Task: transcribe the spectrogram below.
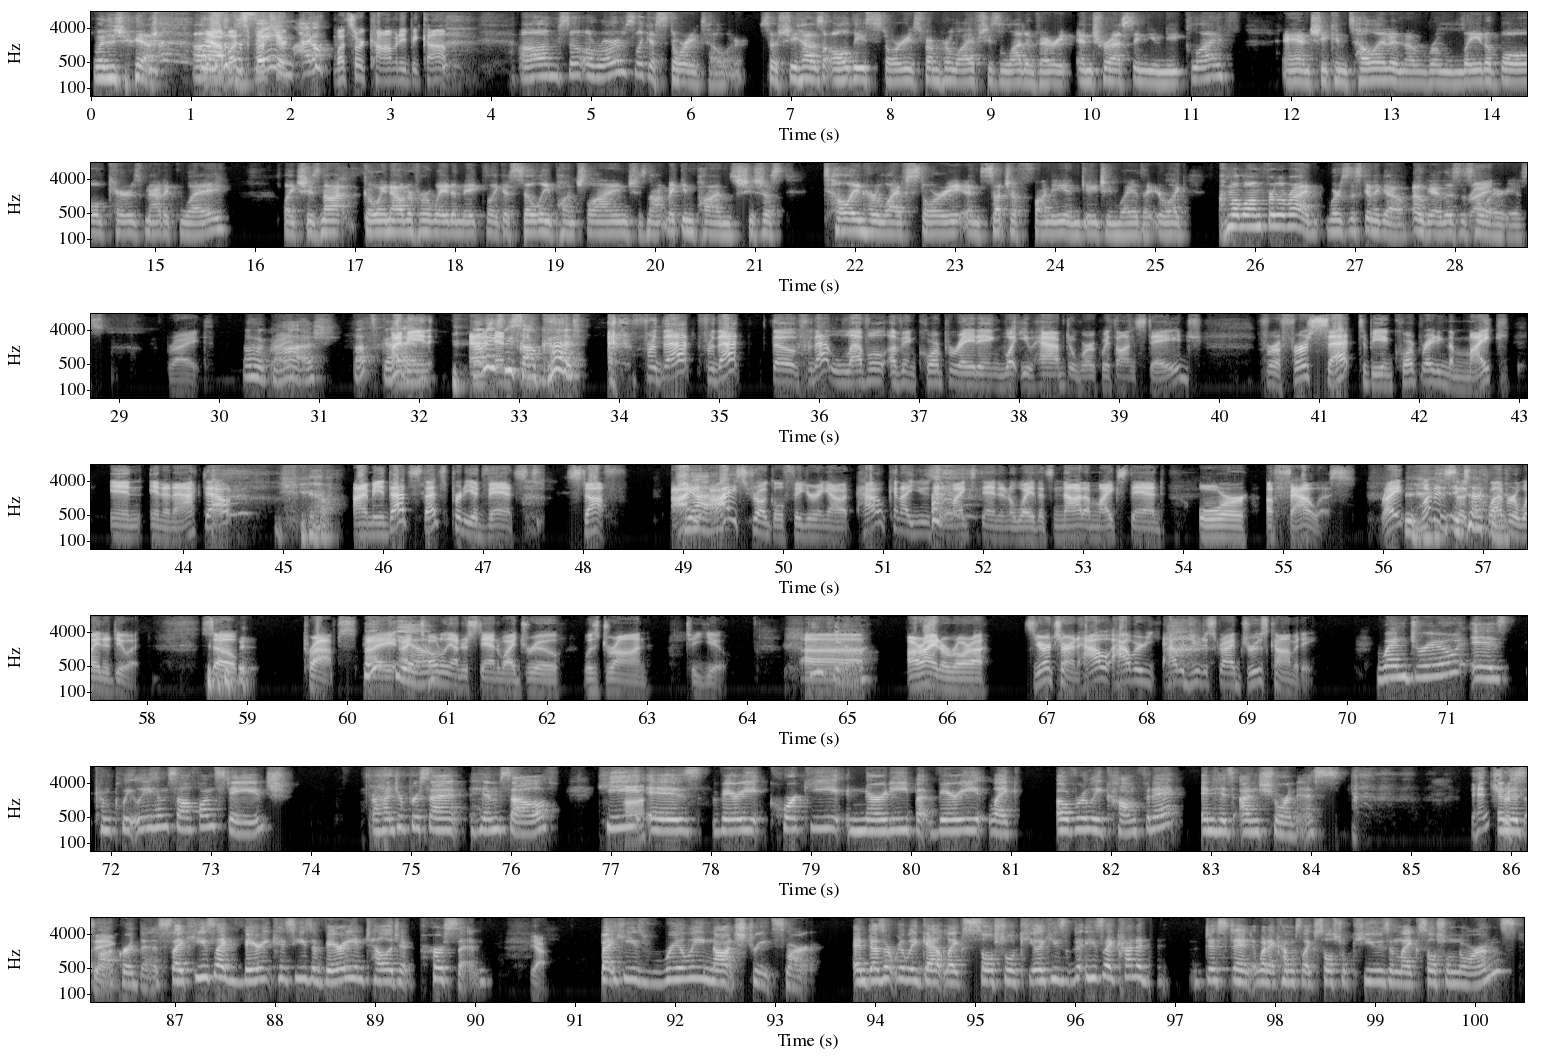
What is your yeah? Yeah, Is Um, it what's- the what's your- same? I don't. what's her comedy become? Um, so Aurora's like a storyteller. So she has all these stories from her life. She's led a very interesting, unique life, and she can tell it in a relatable, charismatic way. Like she's not going out of her way to make like a silly punchline. She's not making puns. She's just telling her life story in such a funny, engaging way that you're like, I'm along for the ride. Where's this gonna go? Okay, this is Right. hilarious. Right. Oh gosh, that's good. I mean, that and- makes and me for- sound good. for that for that though for that level of incorporating what you have to work with on stage for a first set to be incorporating the mic in in an act out Yeah. i mean that's that's pretty advanced stuff i Yeah. i struggle figuring out how can i use the mic stand in a way that's not a mic stand or a phallus right what is a clever way to do it so props I, I totally understand why drew was drawn to you Thank Uh, you. all right, Aurora, it's your turn. How how were how would you describe Drew's comedy? When Drew is completely himself on stage, 100% himself, he Huh? is very quirky, nerdy, but very like overly confident in his unsureness and his awkwardness. Like he's like very because he's a very intelligent person. Yeah. But he's really not street smart and doesn't really get like social cue. Like he's he's like kind of distant when it comes to like social cues and like social norms.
